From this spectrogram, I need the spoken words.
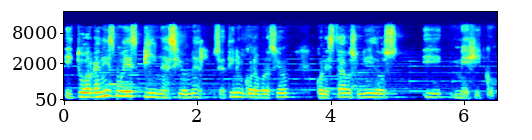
Y tu organismo es binacional, o sea, tienen colaboración con Estados Unidos y México.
